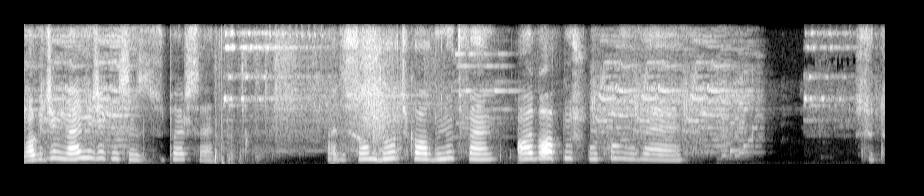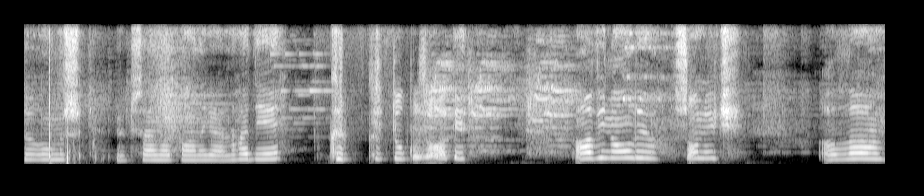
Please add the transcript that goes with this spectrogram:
Abicim vermeyecek misiniz? Süpersen. Hadi son 4 kaldı lütfen. Abi 69 ne? Sütü vurmuş yükselme puanı geldi. Hadi. 40 49 abi. Abi ne oluyor? Son 3. Allah'ım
